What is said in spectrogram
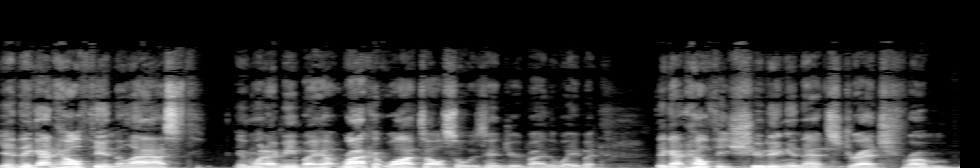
Yeah, they got healthy in the last. And what I mean by Rocket Watts also was injured, by the way, but they got healthy shooting in that stretch from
